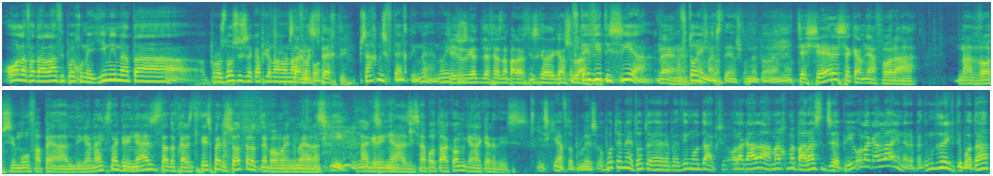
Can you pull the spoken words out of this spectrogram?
όλα αυτά τα λάθη που έχουν γίνει να τα προσδώσεις σε κάποιον άλλον Ψάχνεις άνθρωπο. φταίχτη. Ψάχνεις φταίχτη, ναι. εννοείται. Ίσως γιατί δεν θες να παραδεχτείς και τα δικά σου Φταίει λάθη. διαιτησία. Ναι, ναι, αυτό, αυτό. είμαστε, ας πούμε, τώρα. Ναι. Και χαίρεσαι καμιά φορά να δώσει μούφα πέναλτι για να έχεις να γκρινιάζεις, θα το ευχαριστηθείς περισσότερο την επόμενη μέρα. Ισχύει. Να γκρινιάζεις από το ακόμη και να κερδίσεις. Ισχύει αυτό που λες. Οπότε ναι, τότε ρε παιδί μου, εντάξει, όλα καλά. Άμα έχουμε παράσει την τσέπη, όλα καλά είναι ρε παιδί μου, δεν τρέχει τίποτα.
